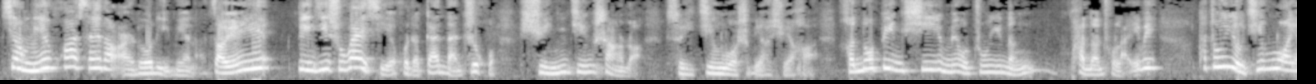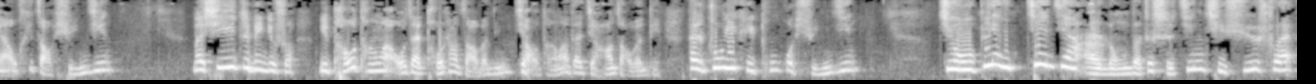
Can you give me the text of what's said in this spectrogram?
像棉花塞到耳朵里面了，找原因，病机是外邪或者肝胆之火循经上扰，所以经络是不是要学好？很多病西医没有中医能判断出来，因为他中医有经络呀，我可以找循经。那西医治病就说你头疼了，我在头上找问题；你脚疼了，在脚上找问题。但是中医可以通过循经。久病渐渐耳聋的，这是精气虚衰、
